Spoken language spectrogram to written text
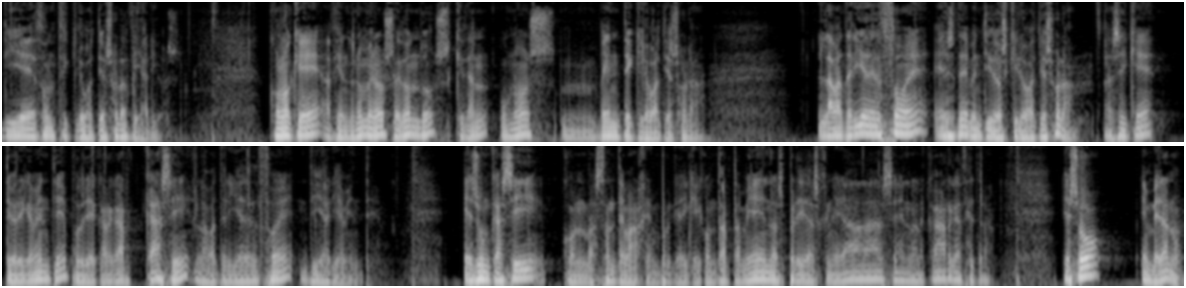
10-11 kilovatios hora diarios. Con lo que, haciendo números redondos, quedan unos 20 mm, kilovatios hora. La batería del Zoe es de 22 kilovatios hora, así que teóricamente podría cargar casi la batería del Zoe diariamente. Es un casi con bastante margen, porque hay que contar también las pérdidas generadas en la carga, etcétera. Eso en verano.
